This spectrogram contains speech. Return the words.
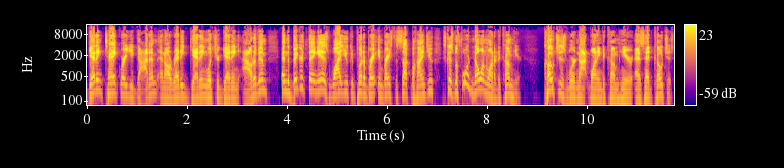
getting Tank where you got him and already getting what you're getting out of him. And the bigger thing is why you could put a bra- embrace the suck behind you is because before no one wanted to come here. Coaches were not wanting to come here as head coaches.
